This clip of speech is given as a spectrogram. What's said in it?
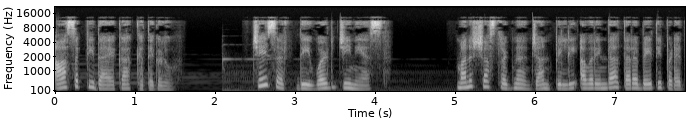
ಆಸಕ್ತಿದಾಯಕ ಕಥೆಗಳು. ಚೇಸರ್ ದಿ ವರ್ಡ್ ಜೀನಿಯಸ್ ಮನಃಶಾಸ್ತ್ರಜ್ಞ ಜಾನ್ ಪಿಲ್ಲಿ ಅವರಿಂದ ತರಬೇತಿ ಪಡೆದ.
